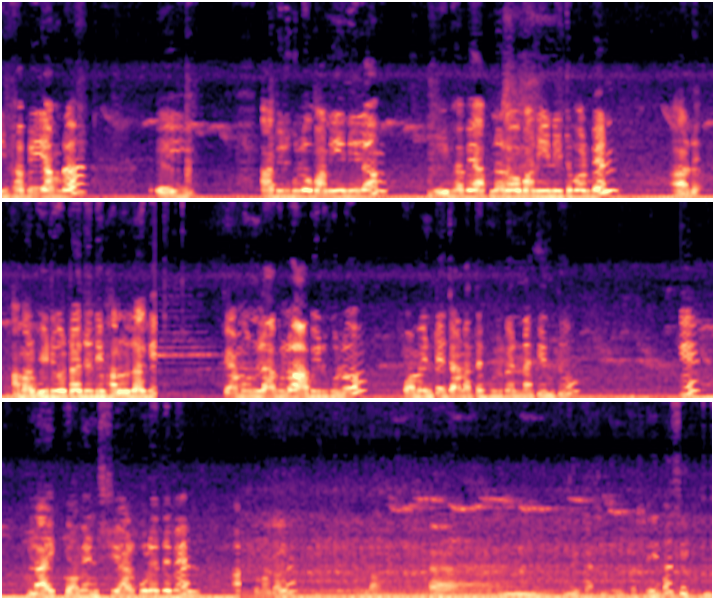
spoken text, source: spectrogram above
এইভাবেই আমরা এই আবিরগুলো বানিয়ে নিলাম। এইভাবে আপনারাও বানিয়ে নিতে পারবেন। আর আমার ভিডিওটা যদি ভালো লাগে কেমন লাগল আবিরগুলো কমেন্টে জানাতে ভুলবেন না কিন্তু। লাইক কমেন্ট শেয়ার করে দেবেন। তোমার গেলে। হ্যাঁ, এই পাশে, একটু।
